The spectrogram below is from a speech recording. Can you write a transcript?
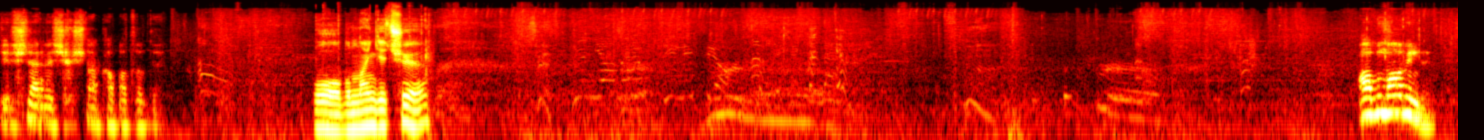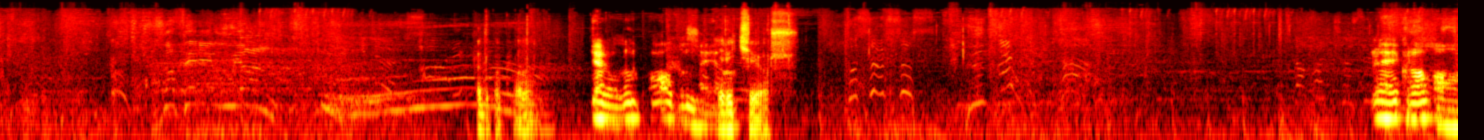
Girişler ve çıkışlar kapatıldı. Oo bundan geçiyor. Aa bu mal bindi. Hadi bakalım. Gel oğlum aldın be ya. Gerekiyor. Ee kral aa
